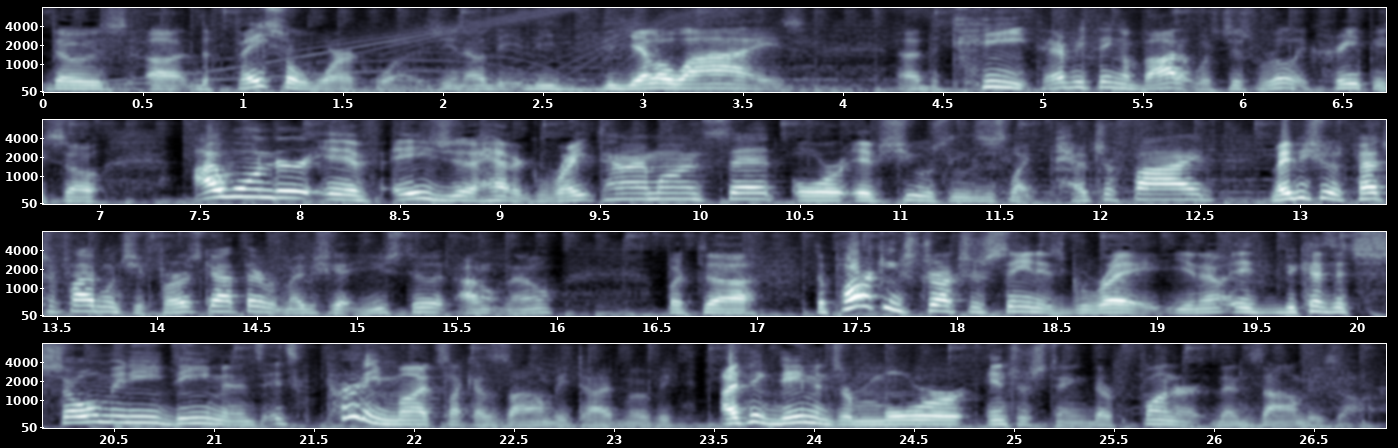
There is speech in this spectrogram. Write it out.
those uh, the facial work was. You know, the the, the yellow eyes, uh, the teeth, everything about it was just really creepy. So I wonder if Asia had a great time on set or if she was just like petrified. Maybe she was petrified when she first got there, but maybe she got used to it. I don't know. But uh, the parking structure scene is great, you know, it, because it's so many demons. It's pretty much like a zombie type movie. I think demons are more interesting, they're funner than zombies are.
